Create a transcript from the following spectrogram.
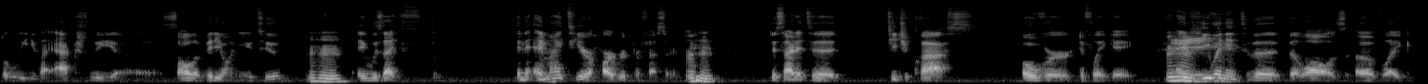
believe I actually uh, saw a video on YouTube. Mm-hmm. It was like an MIT or Harvard professor Mhm. decided to teach a class over Deflategate, and Mhm. he went into the the laws of like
